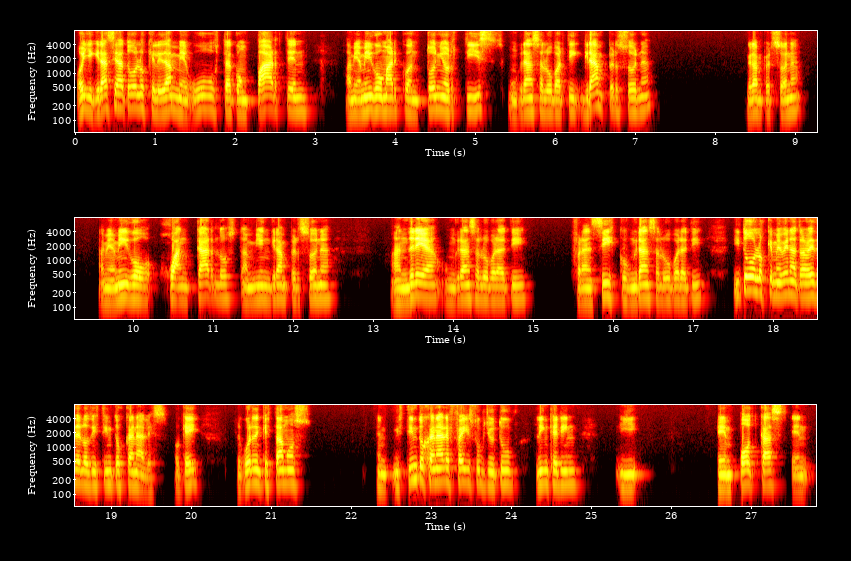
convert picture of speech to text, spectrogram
Oye, gracias a todos los que le dan me gusta, comparten. A mi amigo Marco Antonio Ortiz, un gran saludo para ti, gran persona, gran persona. A mi amigo Juan Carlos, también gran persona. Andrea, un gran saludo para ti. Francisco, un gran saludo para ti. Y todos los que me ven a través de los distintos canales, ¿ok? Recuerden que estamos en distintos canales, Facebook, YouTube, LinkedIn y en podcast, en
